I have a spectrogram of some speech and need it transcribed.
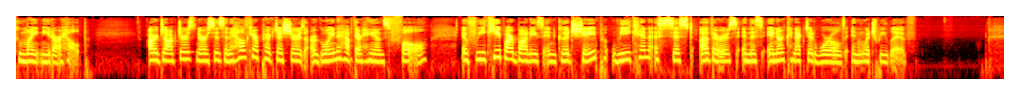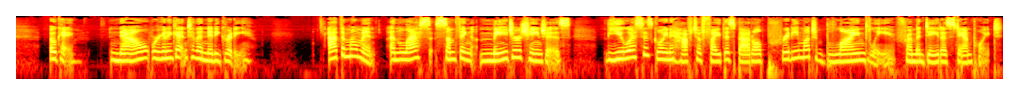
who might need our help. Our doctors, nurses, and healthcare practitioners are going to have their hands full. If we keep our bodies in good shape, we can assist others in this interconnected world in which we live. Okay, now we're going to get into the nitty gritty. At the moment, unless something major changes, the US is going to have to fight this battle pretty much blindly from a data standpoint.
